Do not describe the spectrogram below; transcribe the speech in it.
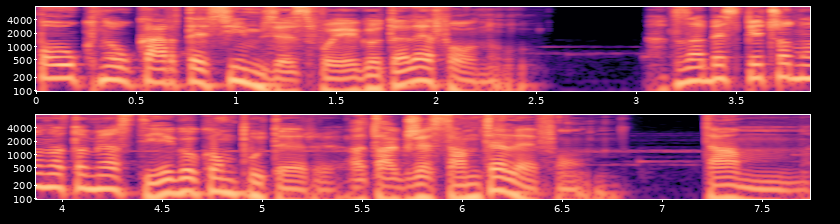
połknął kartę SIM ze swojego telefonu. Zabezpieczono natomiast jego komputer, a także sam telefon. Tam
